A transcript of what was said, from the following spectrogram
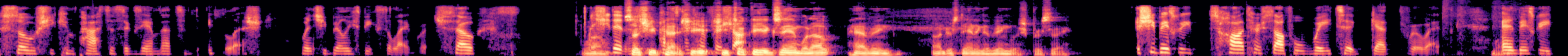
so she can pass this exam that's in English when she barely speaks the language. So wow. she didn't. So she she, she, she took the exam without having understanding of English per se. She basically taught herself a way to get through it, and basically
